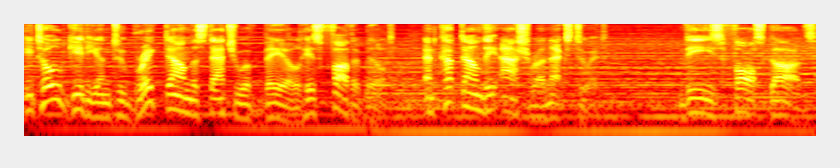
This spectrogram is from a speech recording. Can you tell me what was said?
He told Gideon to break down the statue of Baal his father built and cut down the Asherah next to it. These false gods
